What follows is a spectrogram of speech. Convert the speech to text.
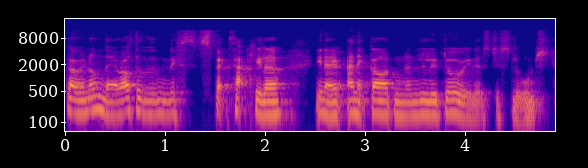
going on there other than this spectacular, you know, Alnwick Garden and Lilidorei that's just launched.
